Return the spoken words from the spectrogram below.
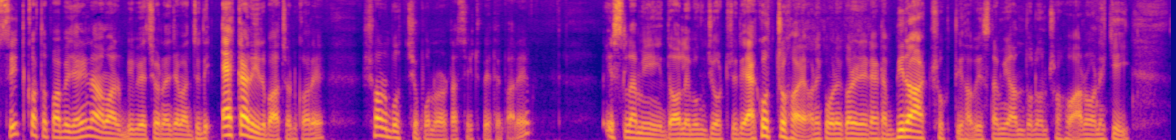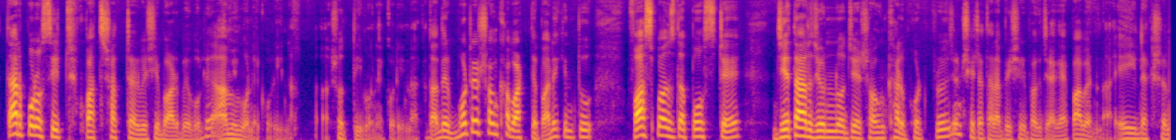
সিট কত পাবে জানি না, আমার বিবেচনায় জামায়াত যদি একা নির্বাচন করে, সর্বোচ্চ পনেরোটা সিট পেতে পারে। ইসলামী দল এবং জোট যদি একত্র হয়, অনেকে মনে করেন এটা একটা বিরাট শক্তি হবে, ইসলামী আন্দোলন সহ আরও অনেকেই, তারপরও সিট পাঁচ সাতটার বেশি বাড়বে বলে আমি মনে করি না। সত্যিই মনে করি না। তাদের ভোটের সংখ্যা বাড়তে পারে, কিন্তু ফার্স্ট পাস দ্য পোস্টে জেতার জন্য যে সংখ্যার ভোট প্রয়োজন, সেটা তারা বেশিরভাগ জায়গায় পাবেন না। এই ইলেকশন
